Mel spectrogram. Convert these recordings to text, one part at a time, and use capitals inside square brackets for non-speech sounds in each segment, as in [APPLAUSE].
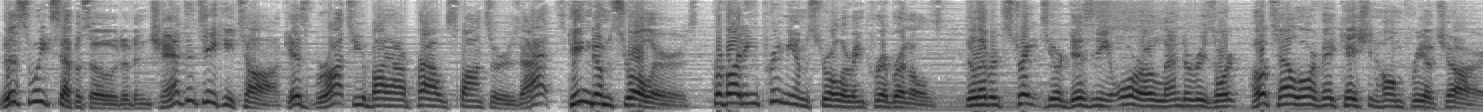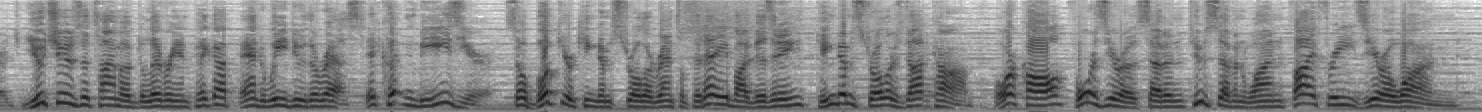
This week's episode of Enchanted Tiki Talk is brought to you by our proud sponsors at Kingdom Strollers, providing premium stroller and crib rentals delivered straight to your Disney or Orlando resort, hotel, or vacation home free of charge. You choose the time of delivery and pickup, and we do the rest. It couldn't be easier. So book your Kingdom Stroller rental today by visiting kingdomstrollers.com or call 407 271 5301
